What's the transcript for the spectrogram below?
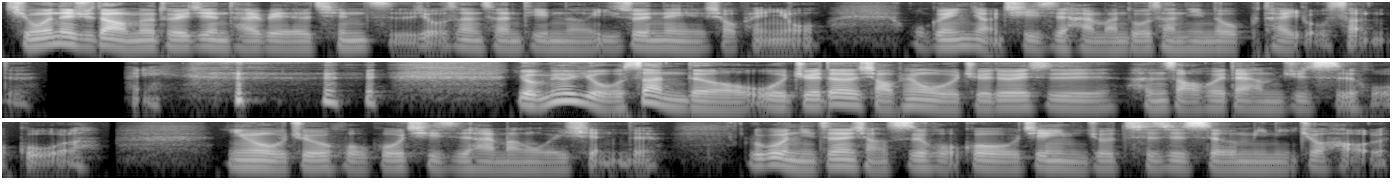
请问内学大有没有推荐台北的亲子友善餐厅呢？一岁内的小朋友，我跟你讲，其实还蛮多餐厅都不太友善的。嘿。有没有友善的哦？我觉得小朋友，我绝对是很少会带他们去吃火锅了，因为我觉得火锅其实还蛮危险的。如果你真的想吃火锅，我建议你就吃吃蛇迷你就好了。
